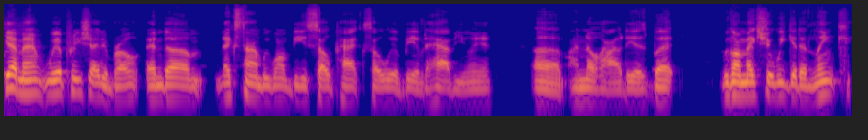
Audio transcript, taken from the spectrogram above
Yeah, man, we appreciate it, bro. And um, next time we won't be so packed, so we'll be able to have you in. Uh, I know how it is, but we're gonna make sure we get a link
